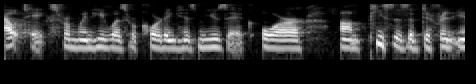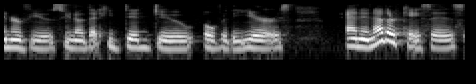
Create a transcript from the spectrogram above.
outtakes from when he was recording his music or um, pieces of different interviews, you know, that he did do over the years. And in other cases,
